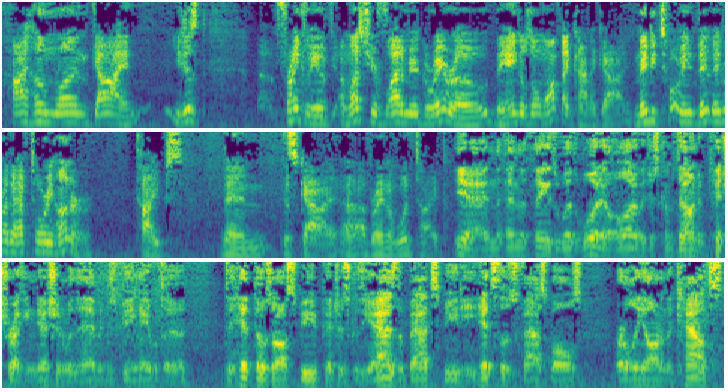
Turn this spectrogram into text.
high home run guy. You just, frankly, if, unless you're Vladimir Guerrero, the Angels don't want that kind of guy. Maybe I they, would rather have Torii Hunter types than this guy, a Brandon Wood type. Yeah, and and the thing is with Wood, a lot of it just comes down to pitch recognition with him and just being able to to hit those off speed pitches because he has the bat speed. He hits those fastballs early on in the counts,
